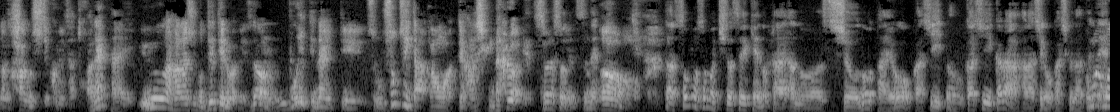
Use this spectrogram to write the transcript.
なんかハグしてくれたとかね。はい。いうような話も出てるわけです。だから、う覚えてないって、そう、嘘ついたらあかんわって話になるわけですそれはそうですね。うだからそもそも岸田政権の対、あの、首相の対応がおかしいと、おかしいから話がおかしくなってて、まあま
